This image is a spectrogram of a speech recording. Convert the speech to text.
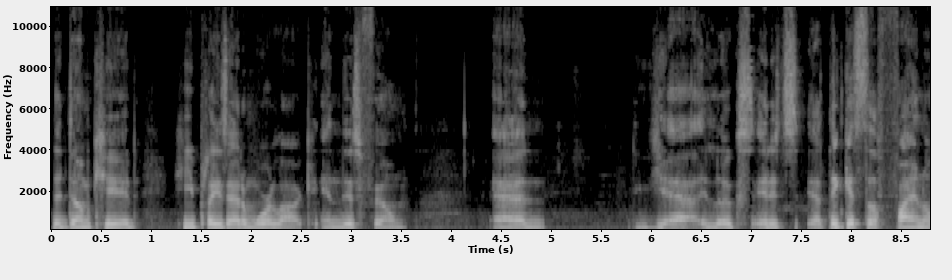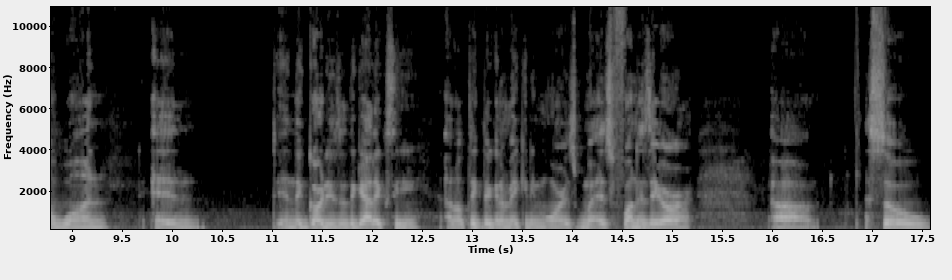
the dumb kid, he plays Adam Warlock in this film, and yeah, it looks. It, it's. I think it's the final one, and in the Guardians of the Galaxy. I don't think they're gonna make any more. As as fun as they are, um, so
